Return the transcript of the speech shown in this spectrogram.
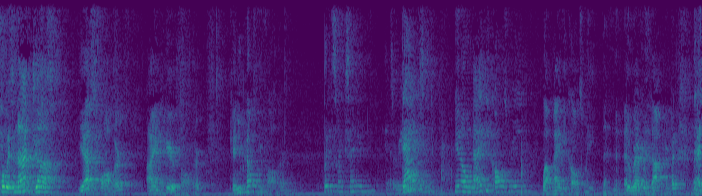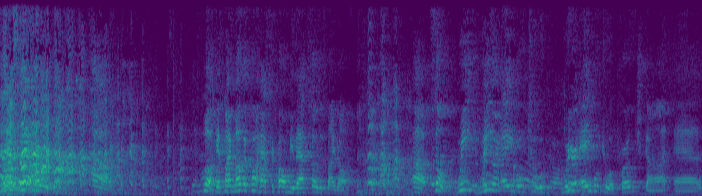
so it's not just yes, Father, I am here, Father. Can you help me, Father? But it's like saying, It's a Dad. You know, Maggie calls me. Well, Maggie calls me the Reverend Doctor, but th- that's that's what we Uh, look, if my mother ca- has to call me that, so does my dog. Uh, so we we are able to we're able to approach God as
